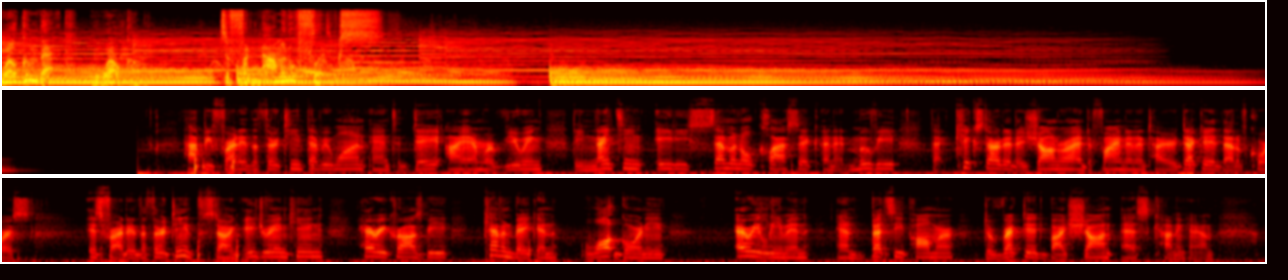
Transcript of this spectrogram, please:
Welcome back. Welcome to Phenomenal Flicks. Happy Friday the 13th, everyone, and today I am reviewing the 1980 seminal classic and a movie that kickstarted a genre and defined an entire decade. That, of course, is Friday the 13th, starring Adrienne King, Harry Crosby, Kevin Bacon, Walt Gorney, Ari Lehman, and Betsy Palmer, directed by Sean S. Cunningham.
